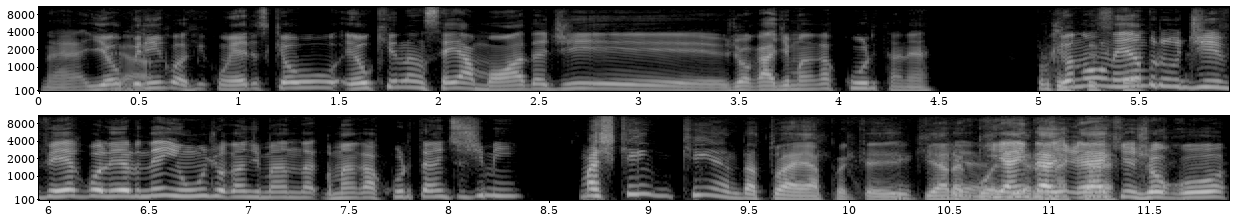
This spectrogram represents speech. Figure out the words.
né? E eu Legal. brinco aqui com eles que eu, eu que lancei a moda de jogar de manga curta, né? Porque eu não lembro de ver goleiro nenhum jogando de manga, manga curta antes de mim. Mas quem, quem é da tua época que, Que era que é? goleiro? que ainda né, é que jogou.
